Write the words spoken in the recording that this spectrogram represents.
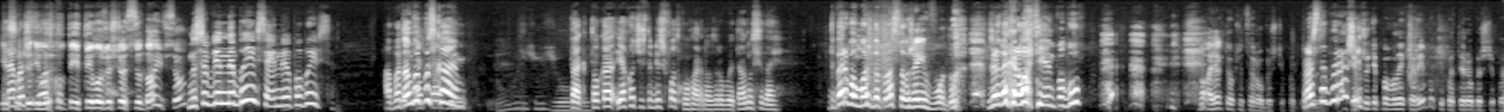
І Треба що, ж ти, і, фотку. ти, ти ложиш щось сюди і все? Ну, щоб він не бився і не побився. А потім випускаємо. Так, тільки я хочу тобі ж фотку гарно зробити. А ну сідай. Тепер бо можна просто вже і в воду. Вже на кроваті він побув. Ну, а як ти взагалі це робиш? Типу, Просто береш. Якщо типу, велика риба, типу, ти робиш, типу,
